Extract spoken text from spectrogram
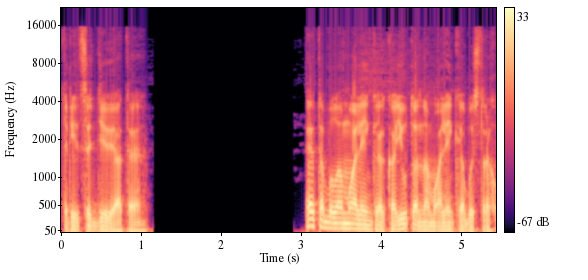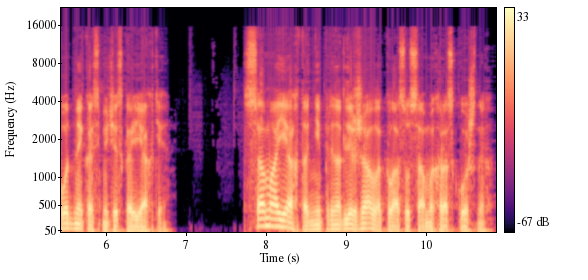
39 Это была маленькая каюта на маленькой быстроходной космической яхте. Сама яхта не принадлежала классу самых роскошных,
